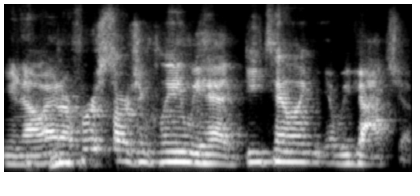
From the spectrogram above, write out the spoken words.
You know, at our mm-hmm. first Sergeant Clean, we had detailing. Yeah, we got you.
